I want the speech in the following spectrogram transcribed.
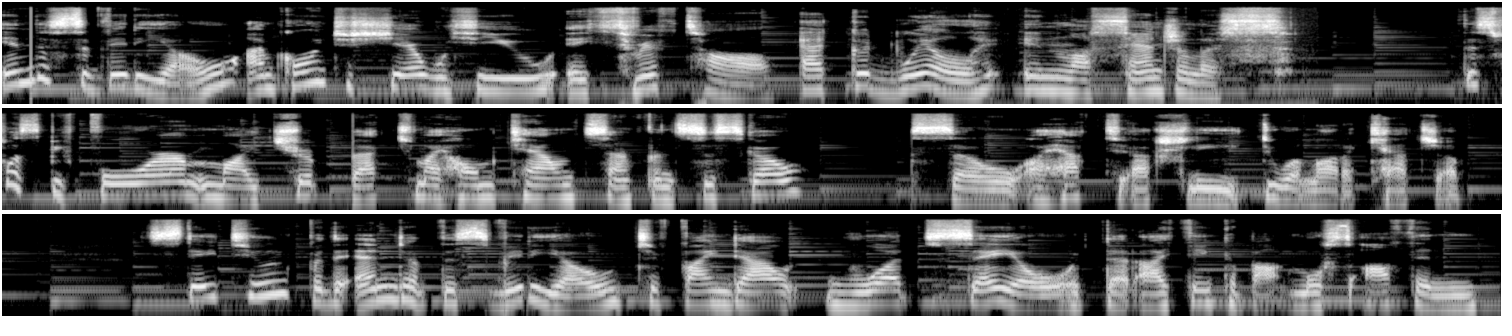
In this video, I'm going to share with you a thrift haul at Goodwill in Los Angeles. This was before my trip back to my hometown, San Francisco, so I have to actually do a lot of catch up. Stay tuned for the end of this video to find out what sale that I think about most often.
